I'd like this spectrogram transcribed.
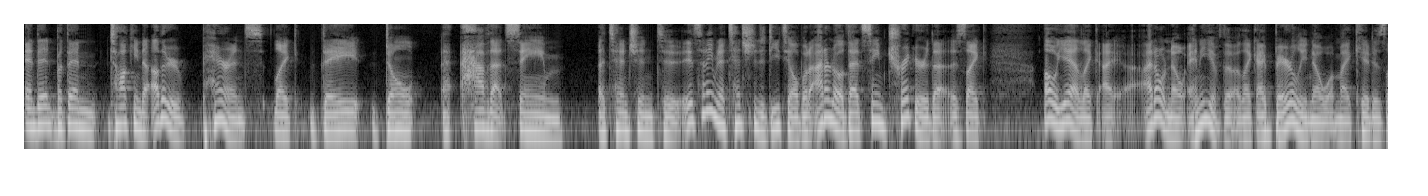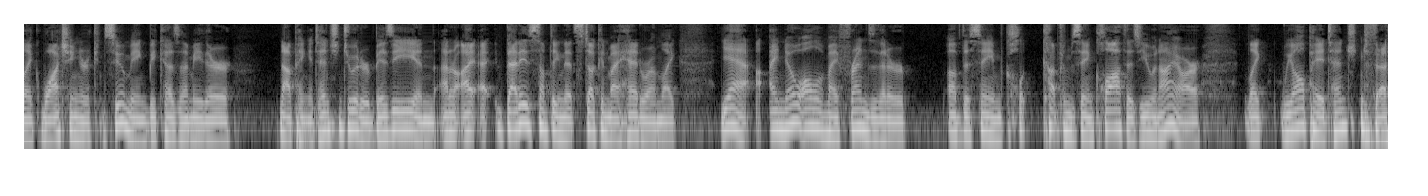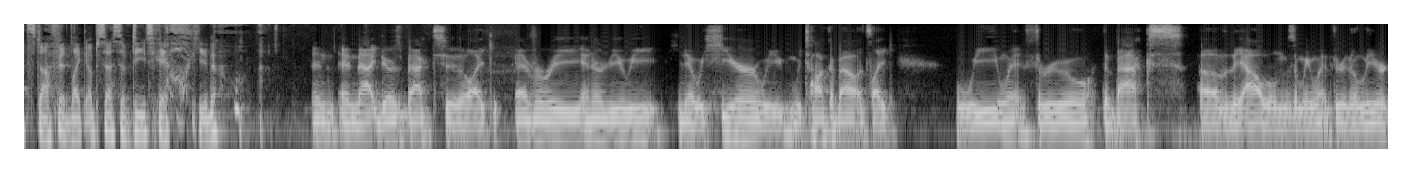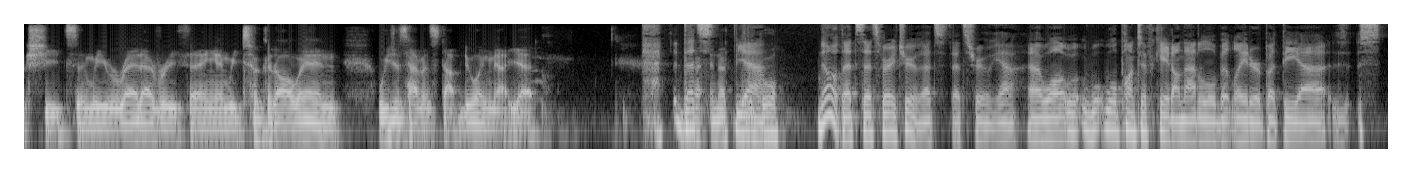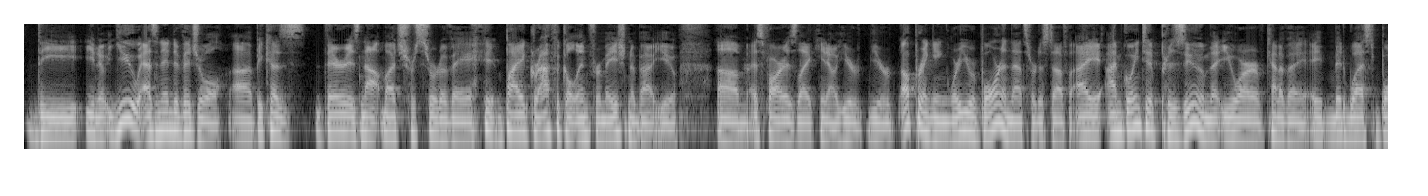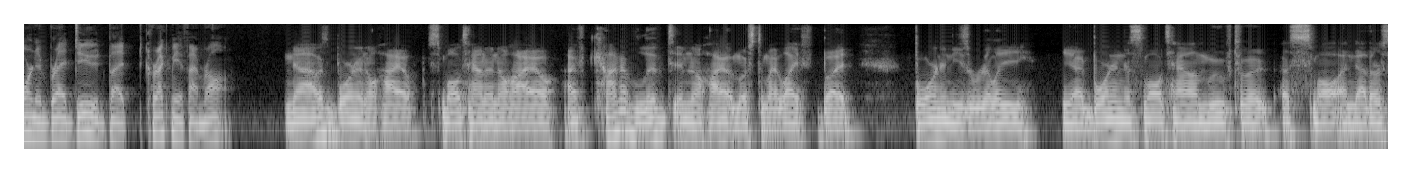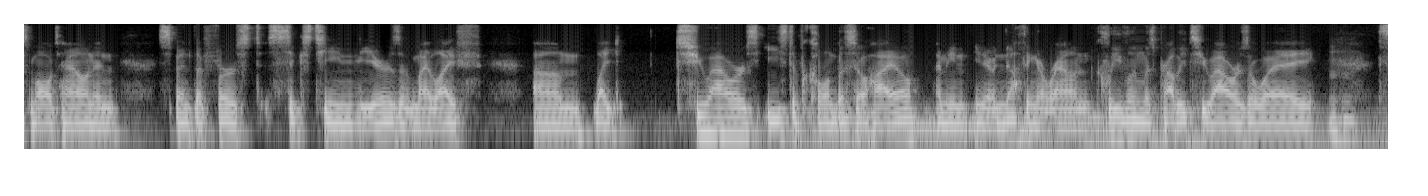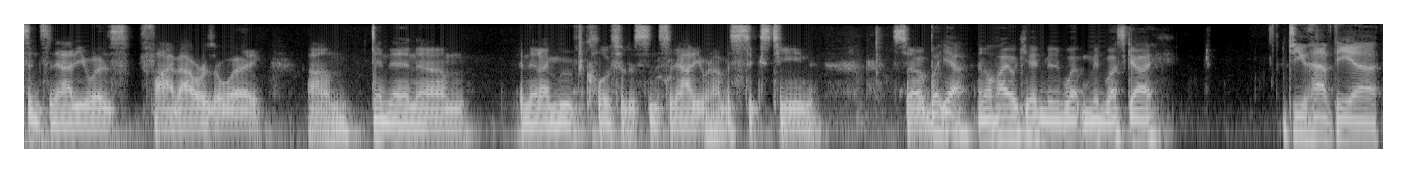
and then but then talking to other parents like they don't have that same attention to it's not even attention to detail but i don't know that same trigger that is like oh yeah like i i don't know any of the like i barely know what my kid is like watching or consuming because i'm either not paying attention to it or busy. And I don't know. I, I, that is something that's stuck in my head where I'm like, yeah, I know all of my friends that are of the same cl- cut from the same cloth as you and I are. Like we all pay attention to that stuff in like obsessive detail, you know. and and that goes back to like every interview we you know we hear we we talk about. It's like we went through the backs of the albums and we went through the lyric sheets and we read everything and we took it all in. We just haven't stopped doing that yet. That's, and that's yeah. Cool. No, that's that's very true. That's that's true. Yeah. Uh, well, we'll pontificate on that a little bit later. But the uh, the you know you as an individual, uh, because there is not much sort of a biographical information about you, um, as far as like you know your your upbringing, where you were born, and that sort of stuff. I I'm going to presume that you are kind of a, a Midwest born and bred dude. But correct me if I'm wrong. No, I was born in Ohio, small town in Ohio. I've kind of lived in Ohio most of my life, but born in these really you know, born in a small town, moved to a, a small, another small town, and spent the first 16 years of my life, um, like two hours east of Columbus, Ohio. I mean, you know, nothing around. Cleveland was probably two hours away. Mm-hmm. Cincinnati was five hours away. Um, and then, um, and then I moved closer to Cincinnati when I was 16. So, but yeah, an Ohio kid, Midwest, Midwest guy, do you have the uh,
